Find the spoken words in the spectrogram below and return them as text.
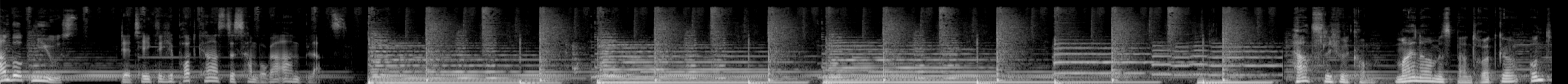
Hamburg News, der tägliche Podcast des Hamburger Abendblatts. Herzlich willkommen. Mein Name ist Bernd Röttger und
